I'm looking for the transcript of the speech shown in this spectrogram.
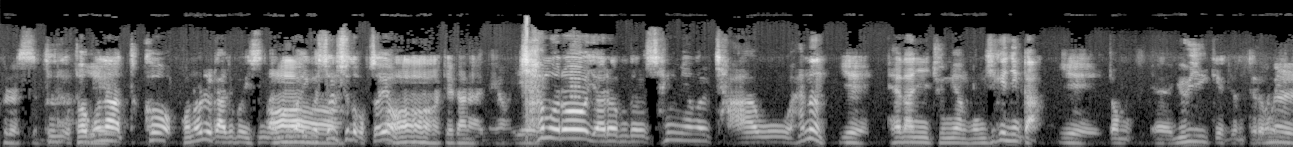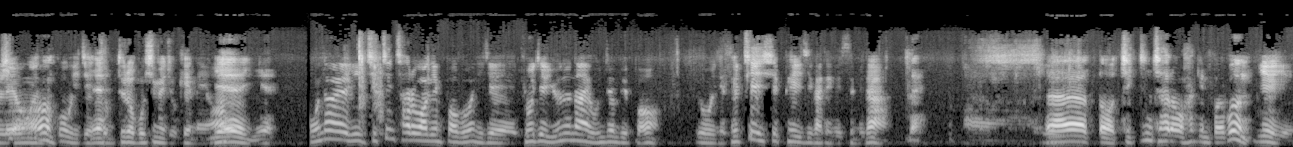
그렇습니다. 그- 더구나 특허 번호를 가지고 있으니까 아. 누가 이거 쓸 수도 예. 없어요. 어, 대단하네요. 예, 참으로 여러분들 생명을 좌우하는 예, 대단히 중요한 공식이니까 예. 좀 예, 유의 있게 좀 오늘 들어보십시오. 내용은 꼭 이제 예. 좀 들어보시면 좋겠네요. 예, 예. 오늘 이 직진 차로 확인법은 이제 교재 윤은아의 운전비법 요 이제 170페이지가 되겠습니다. 네. 어, 아, 또 직진차로 확인법은 예, 예,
